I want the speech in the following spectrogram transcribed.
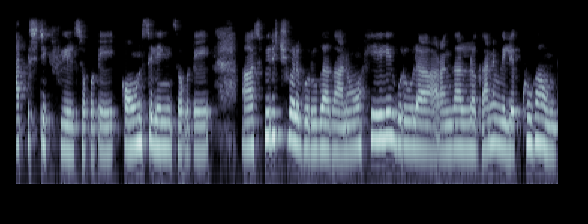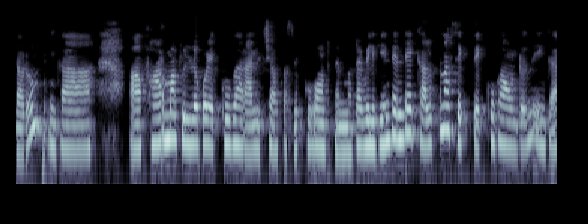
ఆర్టిస్టిక్ ఫీల్డ్స్ ఒకటి కౌన్సిలింగ్స్ ఒకటి స్పిరిచువల్ గురువుగా గాను హీలింగ్ గురువుల రంగాల్లో కానీ వీళ్ళు ఎక్కువగా ఉంటారు. ఇంకా ఫార్మా ఫీల్డ్లో కూడా ఎక్కువగా రాణించే అవకాశం ఎక్కువగా ఉంటుంది అనమాట వీళ్ళకి ఏంటంటే కల్పనా శక్తి ఎక్కువగా ఉంటుంది ఇంకా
